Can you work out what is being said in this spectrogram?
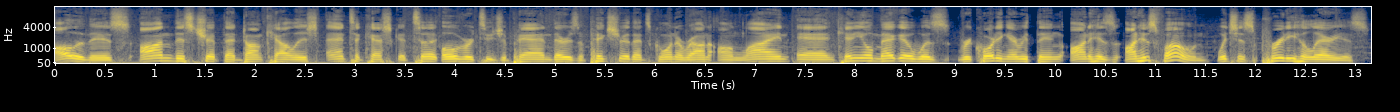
all of this on this trip that Don Callis and Takeshita took over to Japan. There is a picture that's going around online, and Kenny Omega was recording everything on his on his phone, which is pretty hilarious.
